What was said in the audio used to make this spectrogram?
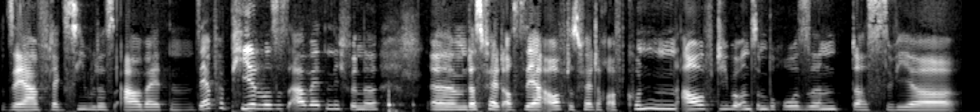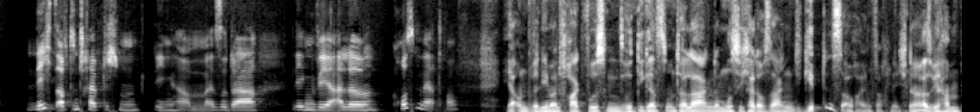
sehr flexibles Arbeiten, sehr papierloses Arbeiten. Ich finde, ähm, das fällt auch sehr auf, das fällt auch oft Kunden auf, die bei uns im Büro sind, dass wir nichts auf den Schreibtischen liegen haben. Also da legen wir alle großen Wert drauf. Ja, und wenn jemand fragt, wo sind, die ganzen Unterlagen, dann muss ich halt auch sagen, die gibt es auch einfach nicht. Ne? Also wir haben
